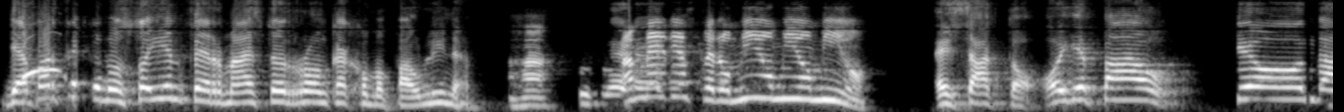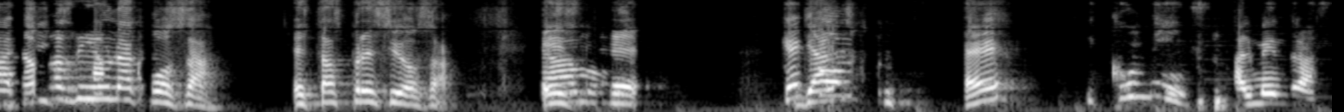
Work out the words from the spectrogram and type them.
Y aparte, como estoy enferma, estoy ronca como Paulina. Ajá. A medias, pero mío, mío, mío. Exacto. Oye, Pau, ¿qué onda, nada chica? más di una cosa. Estás preciosa. Te amo. Este, ¿Qué ya ¿Eh? ¿Qué comes? Almendras.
